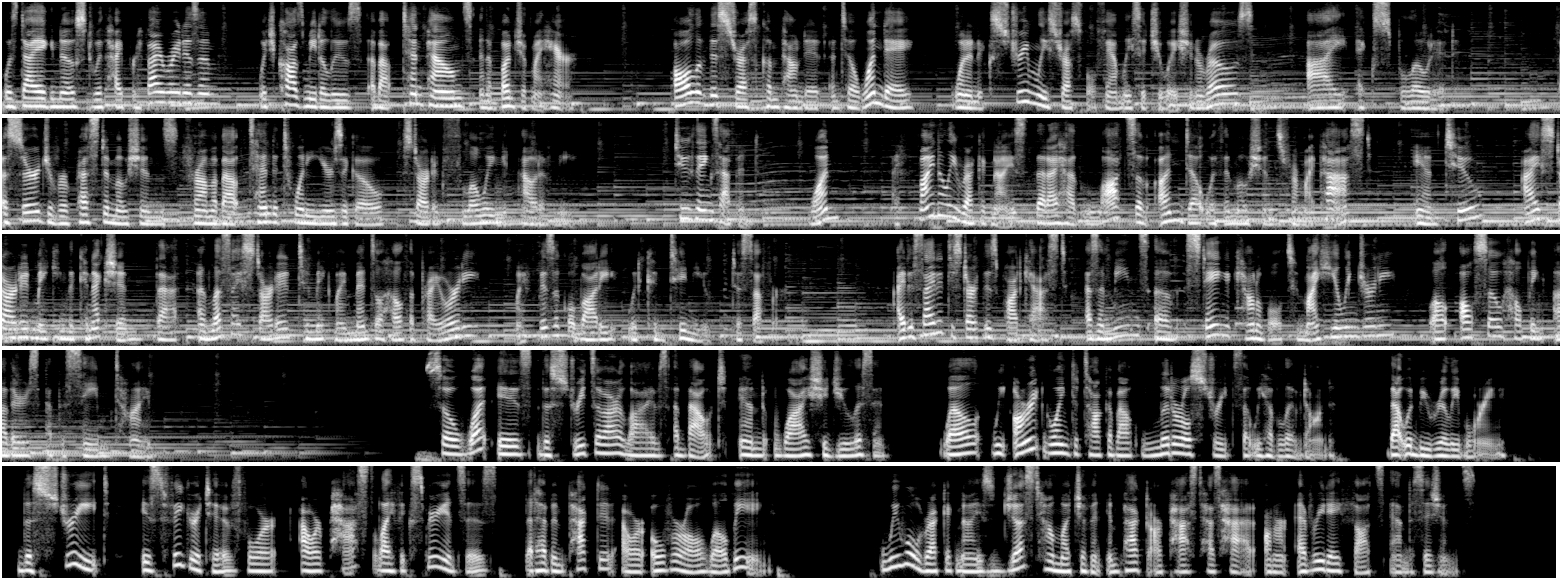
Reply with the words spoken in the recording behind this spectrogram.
was diagnosed with hyperthyroidism, which caused me to lose about 10 pounds and a bunch of my hair. All of this stress compounded until one day, when an extremely stressful family situation arose, I exploded. A surge of repressed emotions from about 10 to 20 years ago started flowing out of me. Two things happened. One, I finally recognized that I had lots of undealt with emotions from my past. And two, I started making the connection that unless I started to make my mental health a priority, my physical body would continue to suffer. I decided to start this podcast as a means of staying accountable to my healing journey while also helping others at the same time. So, what is the streets of our lives about, and why should you listen? Well, we aren't going to talk about literal streets that we have lived on. That would be really boring. The street is figurative for our past life experiences that have impacted our overall well being we will recognize just how much of an impact our past has had on our everyday thoughts and decisions.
